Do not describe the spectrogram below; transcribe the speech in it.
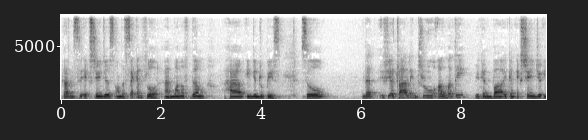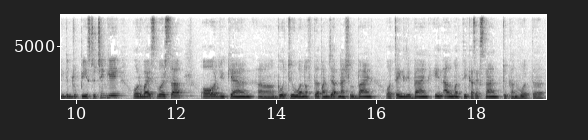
currency exchanges on the second floor, and one of them have Indian rupees. So that if you're traveling through Almaty, you can buy, you can exchange your Indian rupees to Tenge or vice versa, or you can uh, go to one of the Punjab National Bank or Tengri Bank in Almaty, Kazakhstan to convert the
